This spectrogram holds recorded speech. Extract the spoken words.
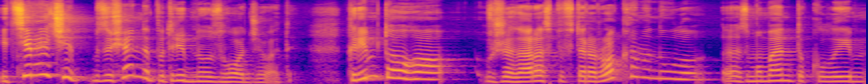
І ці речі, звичайно, потрібно узгоджувати. Крім того, вже зараз півтора роки минуло е, з моменту, коли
